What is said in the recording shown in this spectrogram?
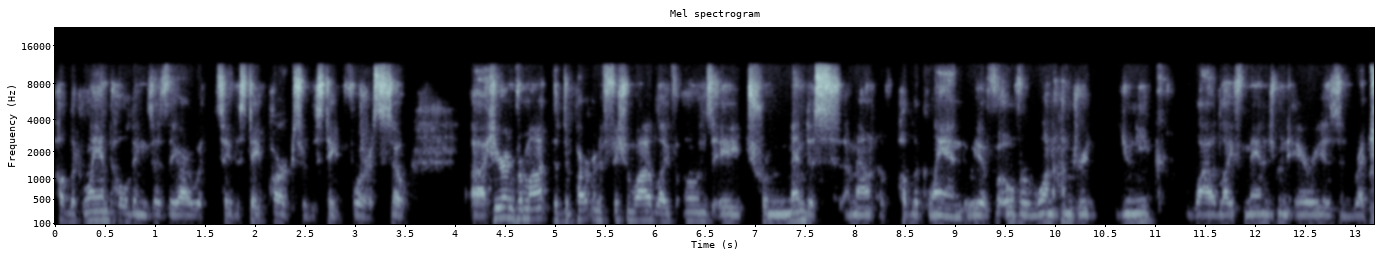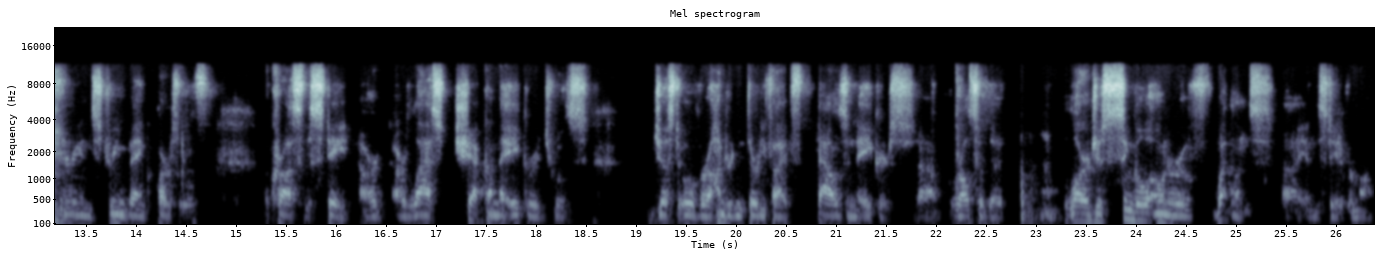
public land holdings as they are with, say, the state parks or the state forests. So uh, here in Vermont, the Department of Fish and Wildlife owns a tremendous amount of public land. We have over 100 unique wildlife management areas and riparian stream bank parcels across the state. Our, our last check on the acreage was just over 135,000 acres. Uh, We're also the largest single owner of wetlands uh, in the state of Vermont.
